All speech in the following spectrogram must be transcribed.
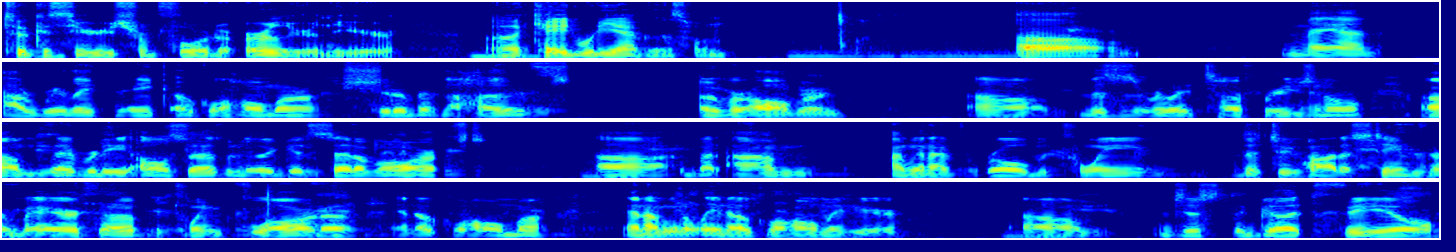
took a series from Florida earlier in the year. Uh, Cade, what do you have in this one? Um, man, I really think Oklahoma should have been the host over Auburn. Um, this is a really tough regional. Um, Liberty also has another good set of arms. Uh, but I'm I'm gonna have to roll between the two hottest teams in America, between Florida and Oklahoma, and I'm gonna lean Oklahoma here. Um, just the gut feel.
